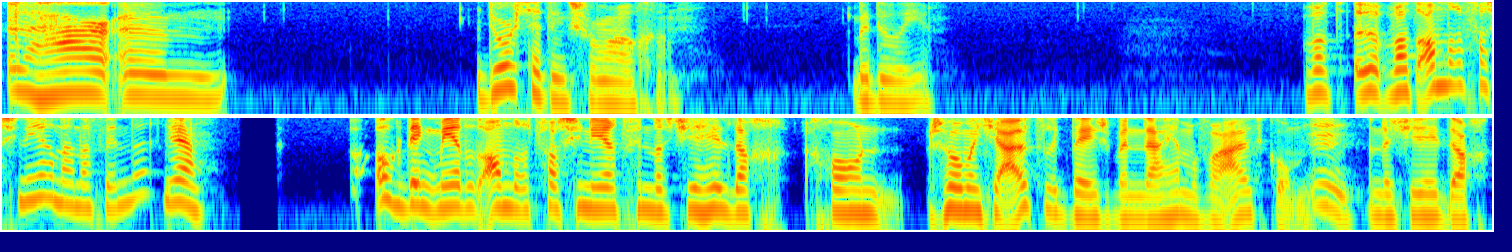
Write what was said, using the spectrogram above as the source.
Eh, haar ehm, doorzettingsvermogen, bedoel je? Wat, eh, wat anderen fascinerend aan haar vinden? Ja. Ook ik denk meer dat anderen het fascinerend vinden dat je de hele dag gewoon zo met je uiterlijk bezig bent en daar helemaal voor uitkomt. Mm. En dat je de hele dag,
